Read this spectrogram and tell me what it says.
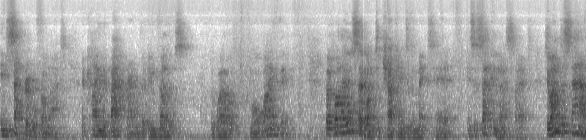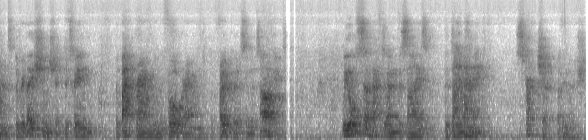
inseparable from that, a kind of background that envelops the world more widely. But what I also want to chuck into the mix here is a second aspect. To understand the relationship between the background and the foreground, the focus and the target, we also have to emphasize the dynamic structure of emotion.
